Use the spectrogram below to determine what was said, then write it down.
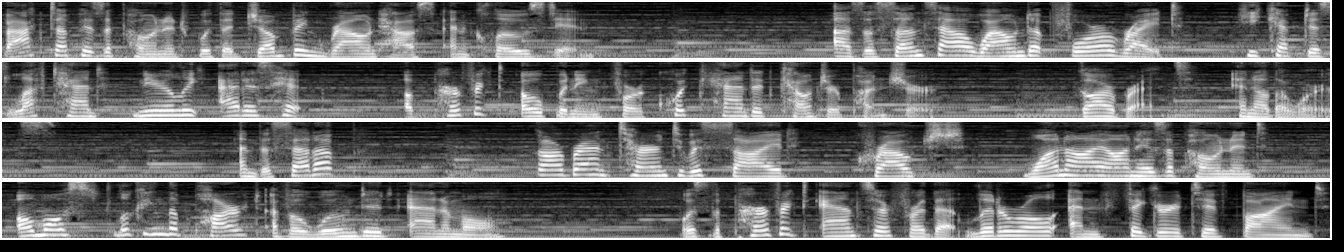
backed up his opponent with a jumping roundhouse and closed in. As Assunção wound up for a right, he kept his left hand nearly at his hip, a perfect opening for a quick handed counterpuncher. Garbrandt, in other words. And the setup? Garbrandt turned to his side, crouched, one eye on his opponent, almost looking the part of a wounded animal. Was the perfect answer for that literal and figurative bind.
